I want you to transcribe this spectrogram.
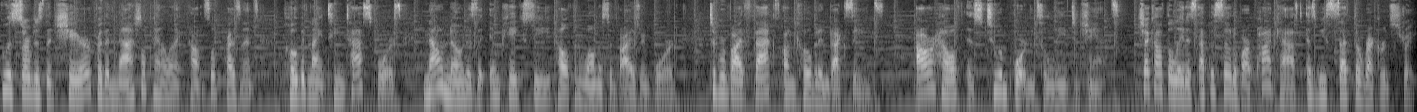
who has served as the chair for the National Panhellenic Council of Presidents COVID 19 Task Force, now known as the NPHC Health and Wellness Advisory Board, to provide facts on COVID and vaccines. Our health is too important to leave to chance. Check out the latest episode of our podcast as we set the record straight.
